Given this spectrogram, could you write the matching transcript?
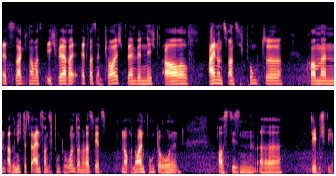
jetzt sage ich mal was, ich wäre etwas enttäuscht, wenn wir nicht auf 21 Punkte kommen, also nicht, dass wir 21 Punkte holen, sondern dass wir jetzt noch neun Punkte holen aus diesen äh, sieben Spielen.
